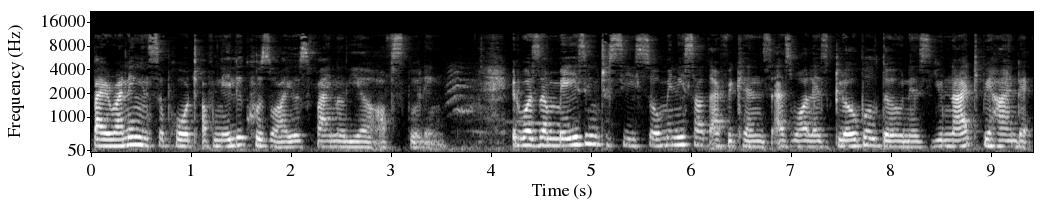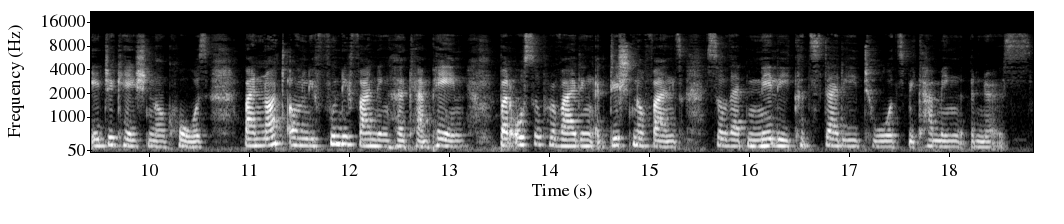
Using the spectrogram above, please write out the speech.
by running in support of Nelly Khuzwayo's final year of schooling. It was amazing to see so many South Africans as well as global donors unite behind an educational cause by not only fully funding her campaign, but also providing additional funds so that Nelly could study towards becoming a nurse.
